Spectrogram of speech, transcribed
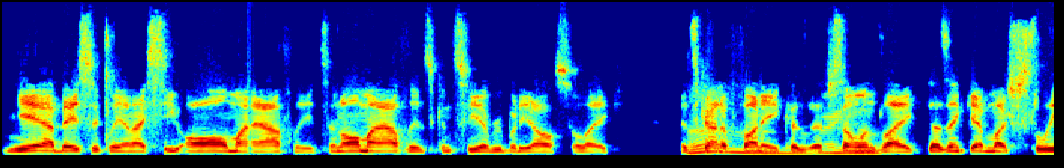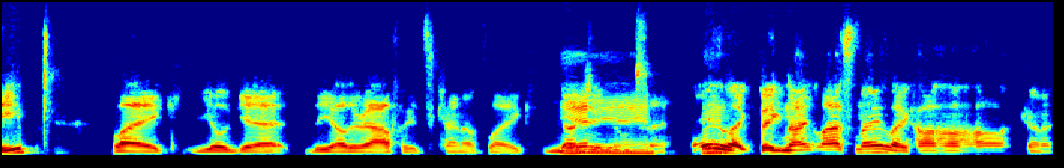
Yeah, basically, and I see all my athletes, and all my athletes can see everybody else. So like, it's oh, kind of funny because if someone's like doesn't get much sleep, like you'll get the other athletes kind of like nudging yeah, yeah, them, yeah. saying, "Hey, like big night last night," like ha ha ha, kind of.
